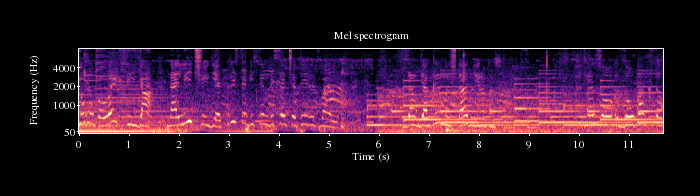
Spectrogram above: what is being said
Його колекція налічує 384 тварини завдяки масштабній реконструкції. На зо- зоопарк став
